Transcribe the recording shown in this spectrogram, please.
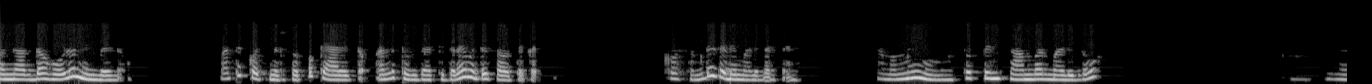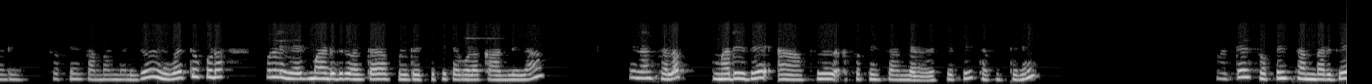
ಒಂದು ಅರ್ಧ ಹೋಳು ನಿಂಬೆಹಣ್ಣು ಮತ್ತೆ ಕೊತ್ತಂಬರಿ ಸೊಪ್ಪು, ಕ್ಯಾರೆಟ್ ಎಲ್ಲ ತೆಗೆದು ಹಾಕಿದ್ದಾರೆ ಮತ್ತೆ ಸೌತೆಕಾಯಿ. ಕೋಸಂಬರಿ ರೆಡಿ ಮಾಡಿದ್ದಾರೆ ಫ್ರೆಂಡ್ಸ್ ನಮ್ಮ ಮಮ್ಮಿ ಸೊಪ್ಪಿನ ಸಾಂಬಾರು ಮಾಡಿದ್ರು. ನೋಡಿ, ಸೊಪ್ಪಿನ ಸಾಂಬಾರ್ ಮಾಡಿದ್ರು ಇವತ್ತು ಕೂಡ ಫುಲ್ ಹೇಗ್ ಮಾಡಿದ್ರು ಅಂತ ಫುಲ್ ರೆಸಿಪಿ ತಗೊಳಕ್ ಆಗ್ಲಿಲ್ಲ. ಇನ್ನೊಂದ್ಸಲ ಮರಿದೆ ಫುಲ್ ಸೊಪ್ಪಿನ ಸಾಂಬಾರ್ ರೆಸಿಪಿ ತಗೊತೀನಿ. ಮತ್ತೆ ಸೊಪ್ಪಿನ ಸಾಂಬಾರ್ಗೆ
